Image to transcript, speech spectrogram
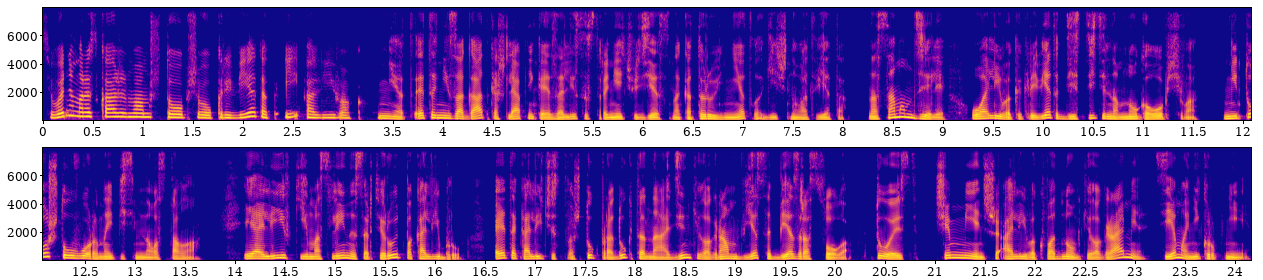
Сегодня мы расскажем вам, что общего у креветок и оливок. Нет, это не загадка шляпника из Алисы в стране чудес, на которую нет логичного ответа. На самом деле у оливок и креветок действительно много общего. Не то, что у ворона и письменного стола. И оливки, и маслины сортируют по калибру. Это количество штук продукта на 1 килограмм веса без рассола. То есть, чем меньше оливок в одном килограмме, тем они крупнее.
